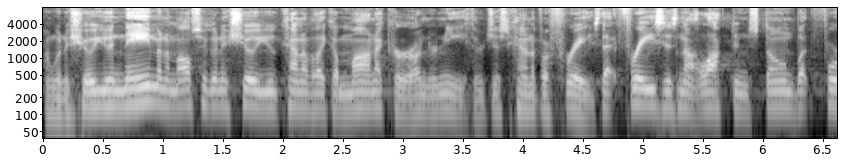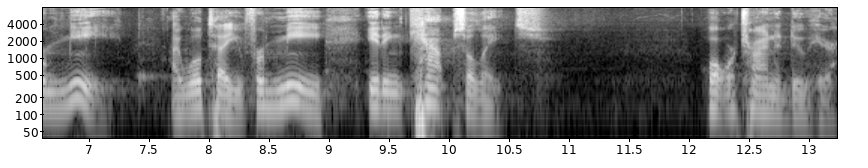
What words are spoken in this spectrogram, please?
I'm going to show you a name and I'm also going to show you kind of like a moniker underneath or just kind of a phrase. That phrase is not locked in stone, but for me, I will tell you, for me, it encapsulates what we're trying to do here.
